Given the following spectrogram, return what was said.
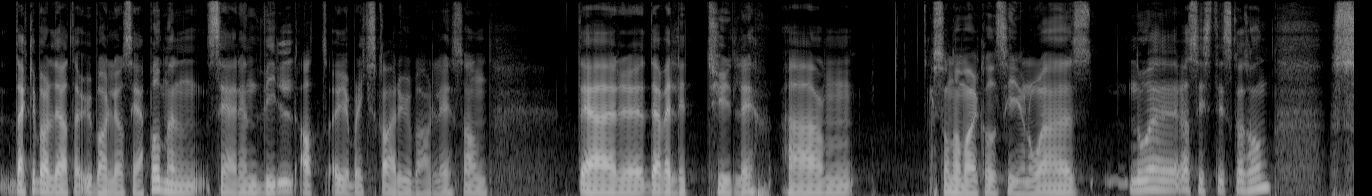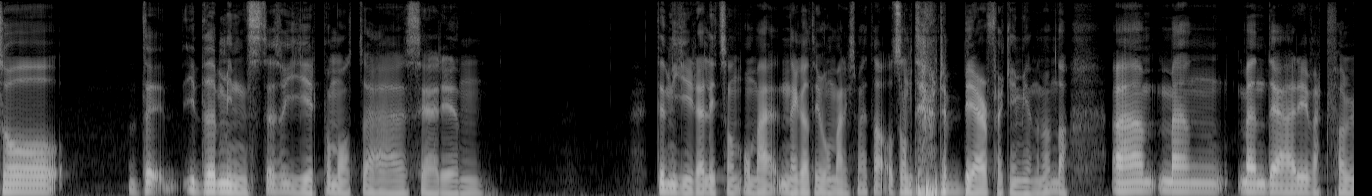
det, er ikke bare det at det er ubehagelig å se på, men serien vil at øyeblikk skal være ubehagelig. Sånn Det er, det er veldig tydelig. Um, så når Michael sier noe, noe rasistisk og sånn, Så det, i det minste så gir på en måte serien Den gir deg litt sånn omer negativ oppmerksomhet. Og sånn, det er det bare fucking minimum, da. Um, men, men det er i hvert fall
